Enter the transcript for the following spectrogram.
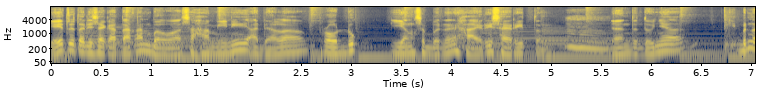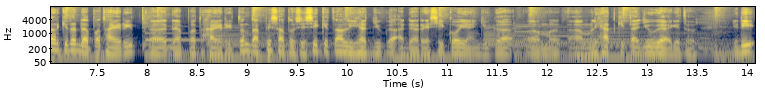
ya itu tadi saya katakan bahwa saham ini adalah produk yang sebenarnya high risk high return Mhm. dan tentunya benar kita dapat high ret- eh, dapat high return tapi satu sisi kita lihat juga ada resiko yang juga me- eh, melihat kita juga gitu. Jadi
